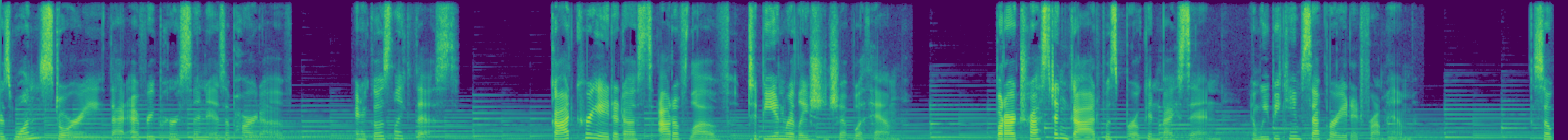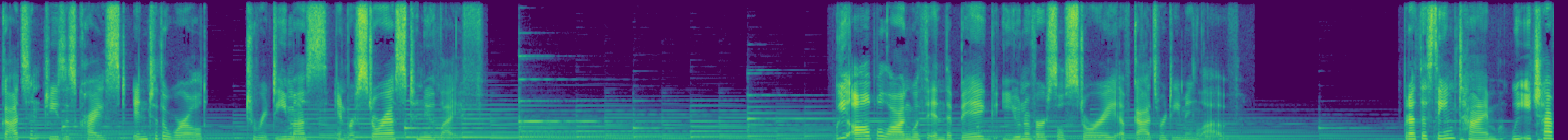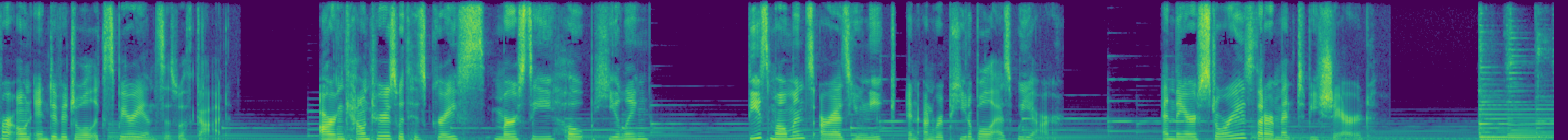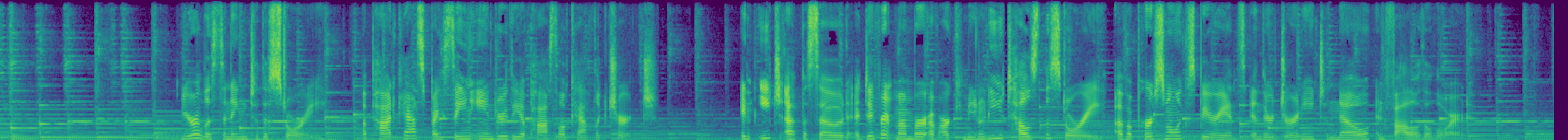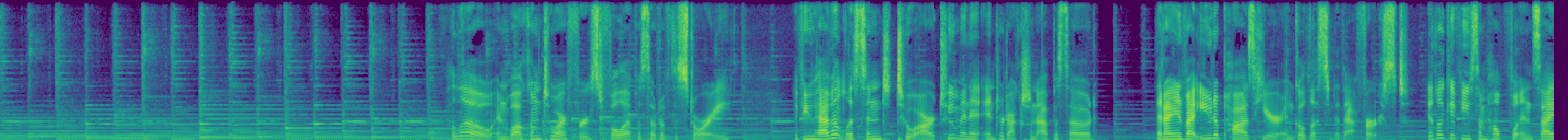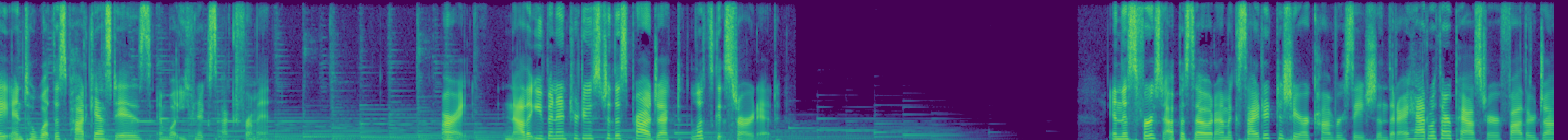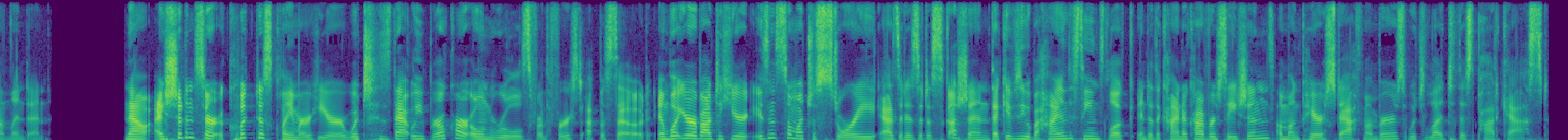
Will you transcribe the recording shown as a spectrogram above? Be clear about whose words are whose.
Speaker 1: There's one story that every person is a part of, and it goes like this God created us out of love to be in relationship with Him. But our trust in God was broken by sin, and we became separated from Him. So God sent Jesus Christ into the world to redeem us and restore us to new life. We all belong within the big, universal story of God's redeeming love. But at the same time, we each have our own individual experiences with God. Our encounters with His grace, mercy, hope, healing. These moments are as unique and unrepeatable as we are. And they are stories that are meant to be shared. You're listening to The Story, a podcast by St. Andrew the Apostle Catholic Church. In each episode, a different member of our community tells the story of a personal experience in their journey to know and follow the Lord. Hello, and welcome to our first full episode of the story. If you haven't listened to our two minute introduction episode, then I invite you to pause here and go listen to that first. It'll give you some helpful insight into what this podcast is and what you can expect from it. All right, now that you've been introduced to this project, let's get started. In this first episode, I'm excited to share a conversation that I had with our pastor, Father John Linden. Now, I should insert a quick disclaimer here, which is that we broke our own rules for the first episode. And what you're about to hear isn't so much a story as it is a discussion that gives you a behind the scenes look into the kind of conversations among parish staff members which led to this podcast.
